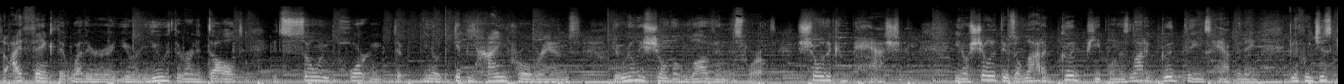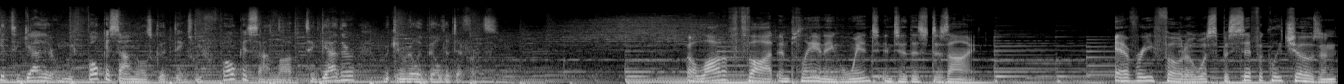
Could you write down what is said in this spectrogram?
So I think that whether you're a youth or an adult, it's so important that you know to get behind programs that really show the love in this world, show the compassion, you know, show that there's a lot of good people and there's a lot of good things happening. And if we just get together and we focus on those good things, we focus on love, together we can really build a difference. A lot of thought and planning went into this design. Every photo was specifically chosen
